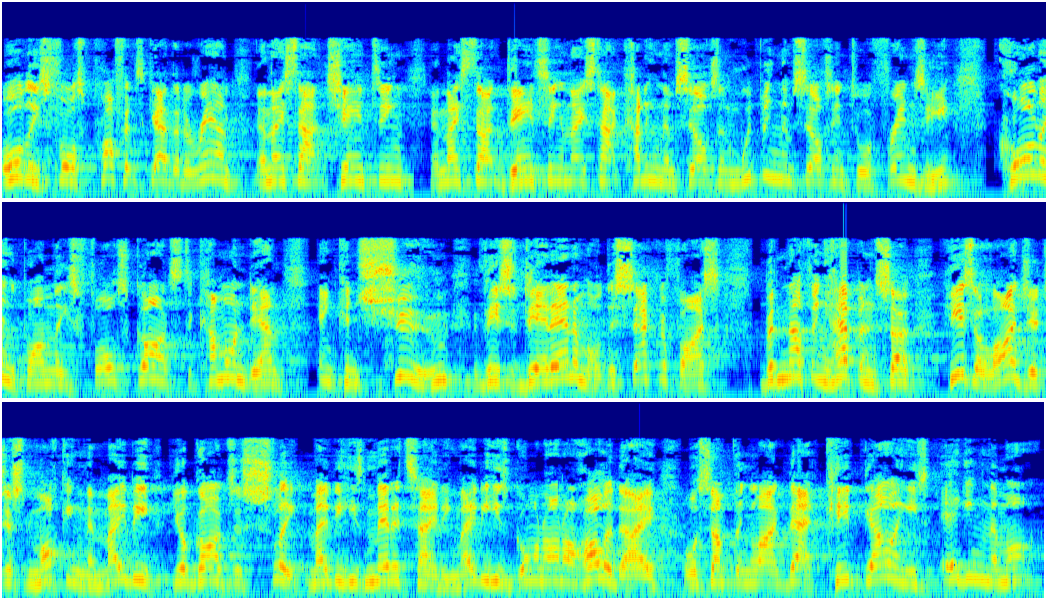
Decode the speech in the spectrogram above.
all these false prophets gathered around and they start chanting and they start dancing and they start cutting themselves and whipping themselves into a frenzy, calling upon these false gods to come on down and consume this dead animal, this sacrifice, but nothing happened. So here's Elijah just mocking them. Maybe your God's asleep. Maybe he's meditating. Maybe he's gone on a holiday or something like that. Keep going. He's egging them on.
